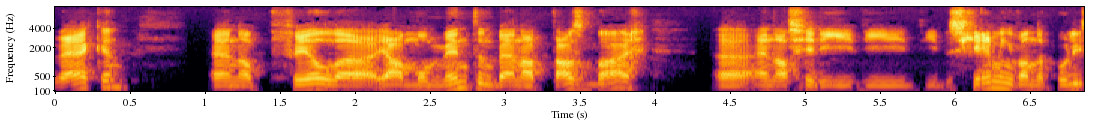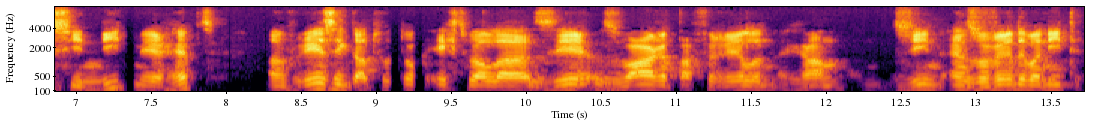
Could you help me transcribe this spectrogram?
wijken en op veel ja, momenten bijna tastbaar. en als je die, die, die bescherming van de politie niet meer hebt, dan vrees ik dat we toch echt wel zeer zware tafereelen gaan zien. En zover we niet,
